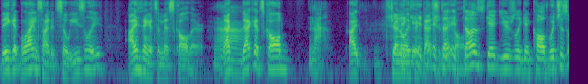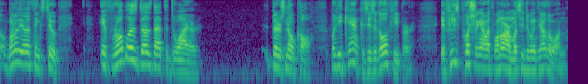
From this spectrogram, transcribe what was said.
They get blindsided so easily. I think it's a missed call there. That that gets called. nah. I generally It, think it, that it, should be it does get usually get called, which is one of the other things too. If Robles does that to Dwyer, there's no call. But he can't because he's a goalkeeper. If he's pushing out with one arm, what's he doing with the other one?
